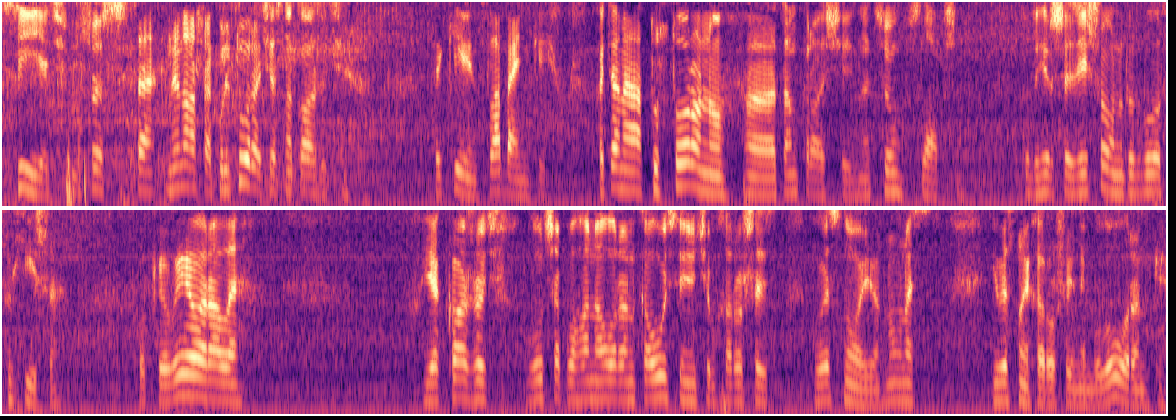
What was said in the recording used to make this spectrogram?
сіяти. Бо щось це не наша культура, чесно кажучи. Такий він слабенький. Хоча на ту сторону е, там кращий, на цю слабше. Тут гірше зійшов, але тут було сухіше. Поки виорали. Як кажуть, лучше погана оранка осінню, ніж хороша весною. Ну, у нас і весною хорошої не було оранки.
